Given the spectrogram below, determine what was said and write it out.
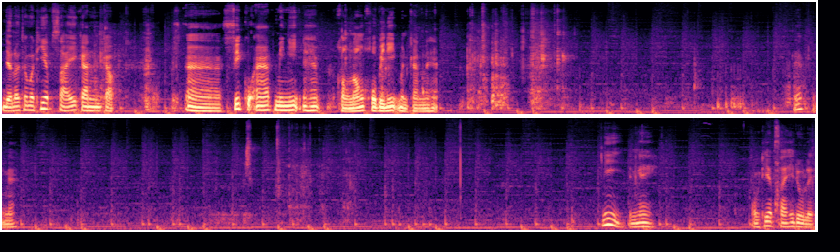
เดี๋ยวเราจะมาเทียบไซส์กันกับฟิกูอาร์ตมินินะครับ ของน้องโคบินิเหมือนกันนะฮะแป๊บนึงนะนี่เป็นไง เอาเทียบไซส์ให้ดูเลย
